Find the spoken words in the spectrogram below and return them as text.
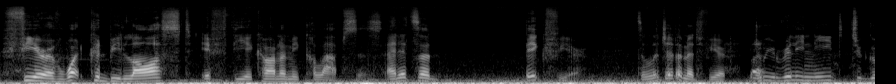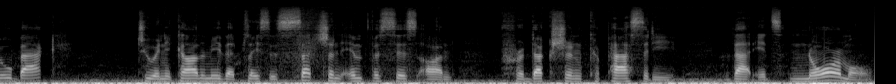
fear of what could be lost if the economy collapses. And it's a big fear. It's a legitimate fear. Do we really need to go back to an economy that places such an emphasis on production capacity that it's normal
